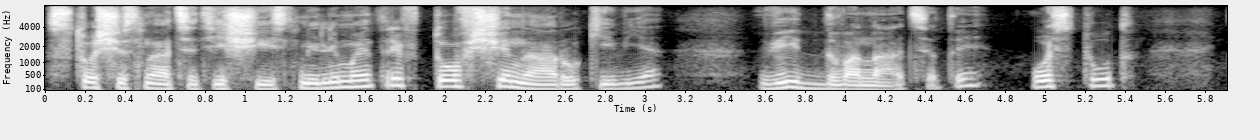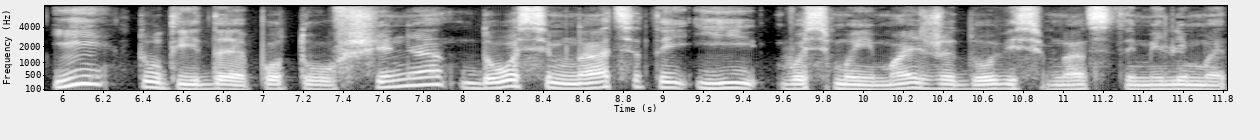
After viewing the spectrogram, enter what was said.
116,6 мм, товщина руків'я від 12 ось тут. І тут йде потовщення до 17,8, майже до 18 мм.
